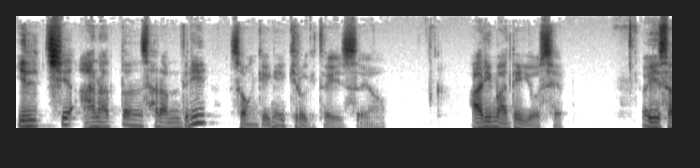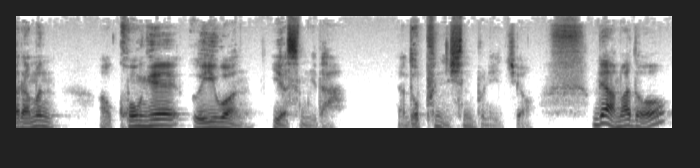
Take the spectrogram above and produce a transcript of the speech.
잃지 않았던 사람들이 성경에 기록이 되어 있어요. 아리마대 요셉. 이 사람은 공회 의원이었습니다. 높은 신분이죠. 근데 아마도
